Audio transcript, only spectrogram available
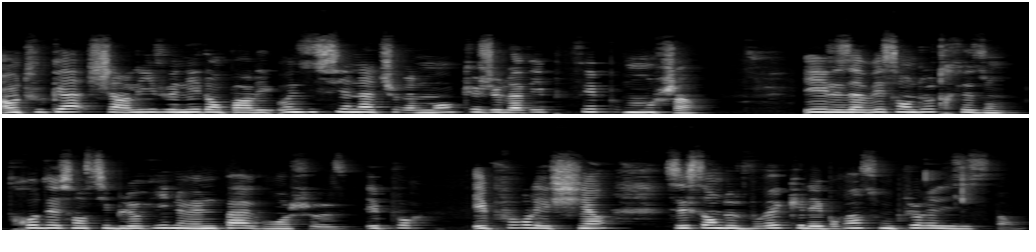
En tout cas, Charlie venait d'en parler aussi naturellement que je l'avais fait pour mon chat. Et ils avaient sans doute raison. Trop de sensiblerie ne mène pas à grand chose. Et pour, et pour les chiens, c'est sans doute vrai que les bruns sont plus résistants.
